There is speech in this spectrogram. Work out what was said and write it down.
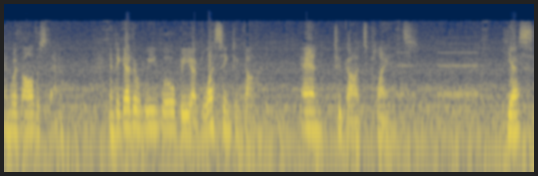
and with all the staff. And together we will be a blessing to God and to God's plans. Yes,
